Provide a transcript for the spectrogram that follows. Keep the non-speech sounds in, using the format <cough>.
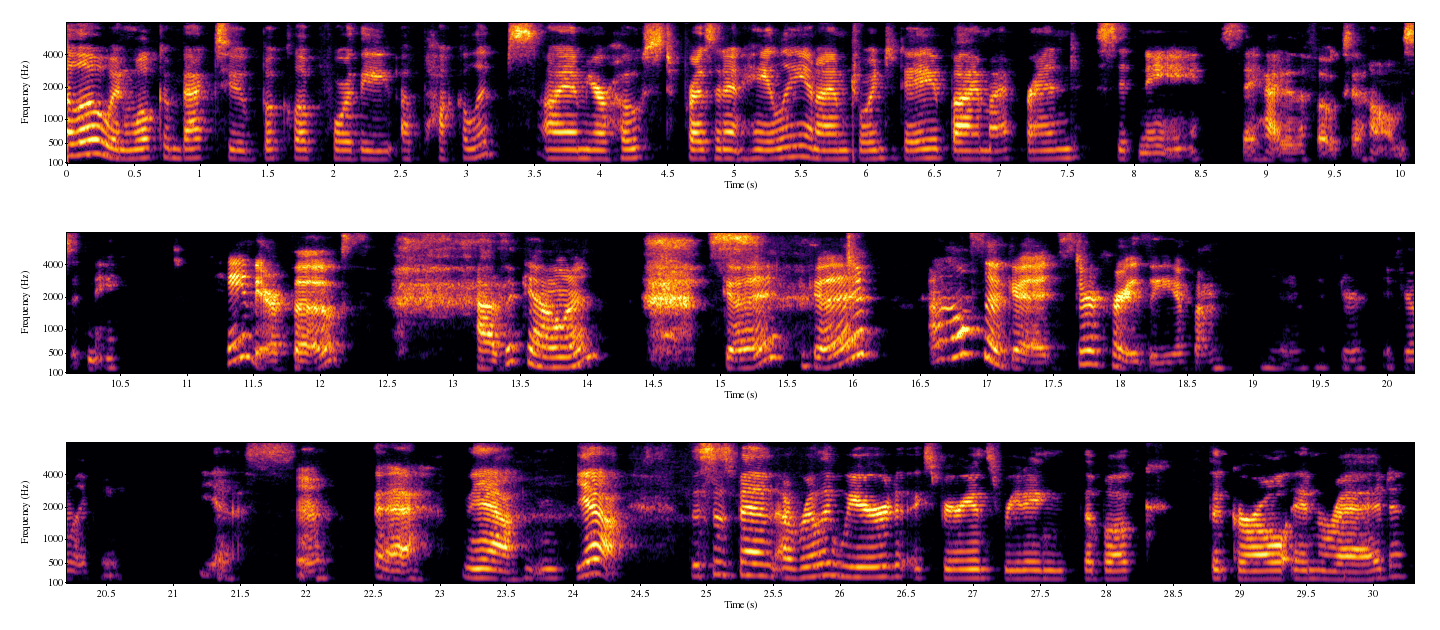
Hello, and welcome back to Book Club for the Apocalypse. I am your host, President Haley, and I am joined today by my friend Sydney. Say hi to the folks at home, Sydney. Hey there, folks. How's it going? Good, good. I'm also good. Stir crazy if I'm, you know, if you're if you're like me. Yes. Yeah. Eh, yeah, mm, yeah. This has been a really weird experience reading the book The Girl in Red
